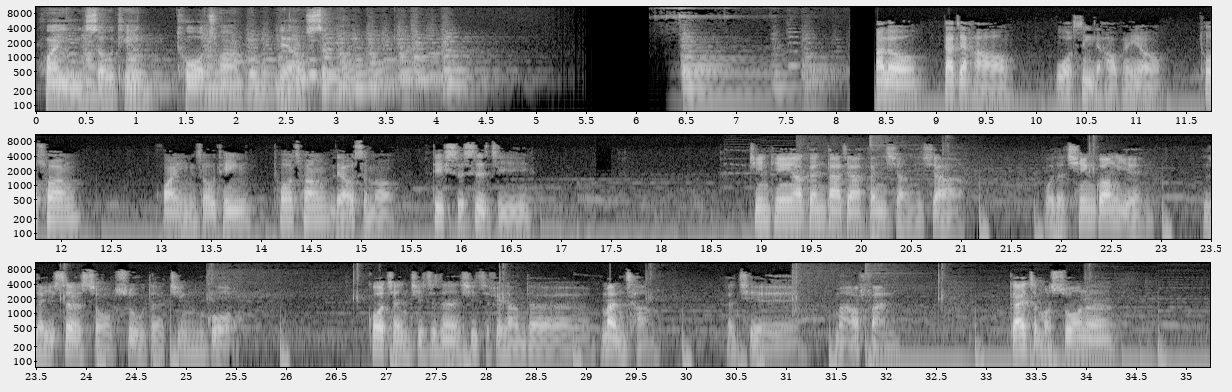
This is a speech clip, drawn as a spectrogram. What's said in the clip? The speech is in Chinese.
欢迎收听《脱窗聊什么》。Hello，大家好，我是你的好朋友脱窗，欢迎收听《脱窗聊什么》第十四集。今天要跟大家分享一下我的青光眼镭射手术的经过。过程其实真的其实非常的漫长，而且麻烦。该怎么说呢？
